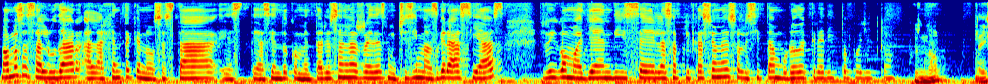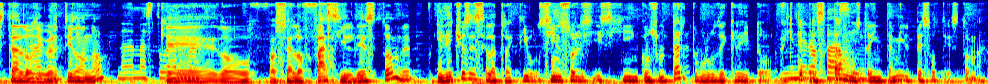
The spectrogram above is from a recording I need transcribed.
Vamos a saludar a la gente que nos está este, haciendo comentarios en las redes. Muchísimas gracias. Rigo Mayen dice, ¿las aplicaciones solicitan buró de crédito, Pollito? Pues no, ahí está lo Nada. divertido, ¿no? Nada más tu que lo, o sea, lo fácil de esto, y de hecho ese es el atractivo, sin, sin consultar tu buró de crédito. Aquí te prestamos fácil. 30 mil pesotes, toma.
